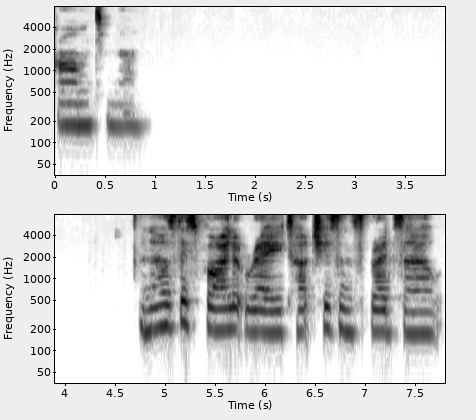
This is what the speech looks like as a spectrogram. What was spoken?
harm to none. And as this violet ray touches and spreads out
